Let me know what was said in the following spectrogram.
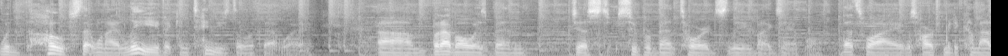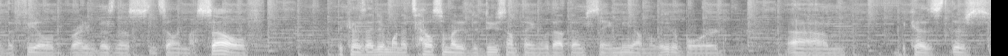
with hopes that when I leave, it continues to look that way. Um, but I've always been just super bent towards leading by example. That's why it was hard for me to come out of the field writing business and selling myself because I didn't want to tell somebody to do something without them seeing me on the leaderboard. Um, because there's,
